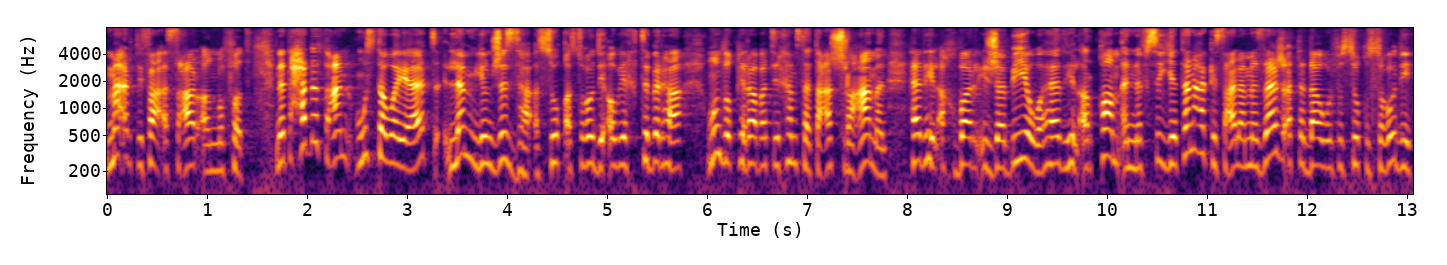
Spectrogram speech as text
مع ارتفاع أسعار النفط. نتحدث عن مستويات لم ينجزها السوق السعودي أو يختبرها منذ قرابة 15 عاما. هذه الأخبار الإيجابية وهذه الأرقام النفسية تنعكس على مزاج التداول في السوق السعودي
